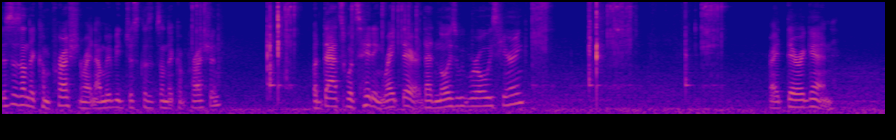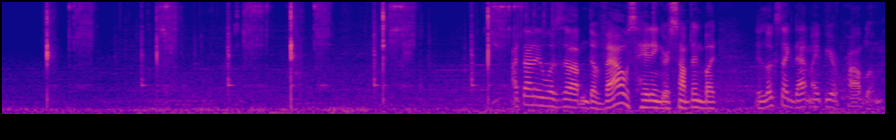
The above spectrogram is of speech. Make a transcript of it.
This is under compression right now, maybe just because it's under compression. But that's what's hitting right there. That noise we were always hearing. Right there again. I thought it was um, the valves hitting or something, but it looks like that might be a problem.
